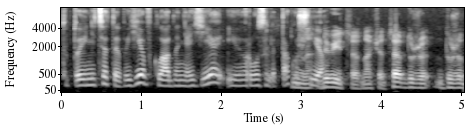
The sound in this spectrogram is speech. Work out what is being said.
Тобто ініціативи є, вкладення є, і розгляд також є. Дивіться, значить, це дуже, дуже,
